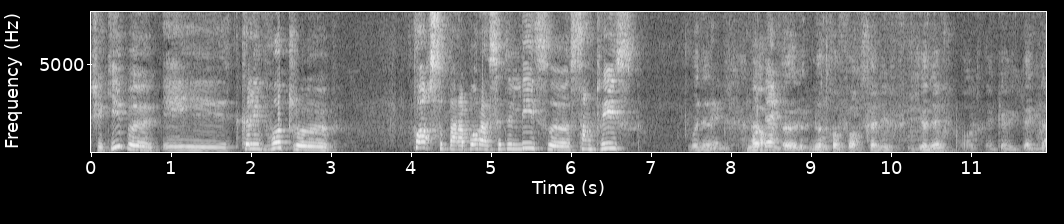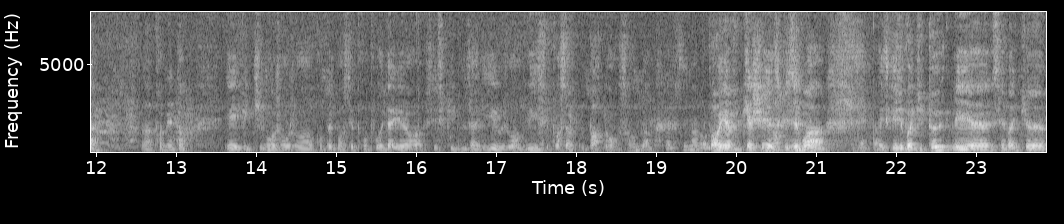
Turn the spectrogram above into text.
Chekib, et quelle est votre force par rapport à cette liste centriste modèle. Alors, euh, notre force, elle est fusionnelle avec Dalila, dans un premier temps. Et effectivement, je rejoins complètement ses propos. D'ailleurs, c'est ce qui nous a liés aujourd'hui. C'est pour ça que nous partons ensemble. Hein. Pour rien vous cacher, excusez-moi. Hein. Excusez-moi du peu. Mais euh, c'est vrai que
